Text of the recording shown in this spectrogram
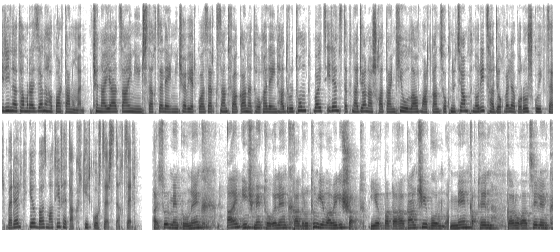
Իրինա Թամրազյանը հպարտանում է։ Չնայած այն, ինչ ստեղծել էին մինչև 2020 թվականը թողել էին հադրութում, բայց իրենց տքնաջան աշխատանքի ու լավ մարդկանց օգնությամբ նորից հաջողվել է որոշ գույք ձեռք բերել եւ բազմաթիվ հետաքրքիր գործեր ստեղծել։ Այսօր մենք ունենք այն, ինչ մենք թողել ենք հադրութում եւ ավելի շատ։ Եվ պատահական չի, որ մենք արդեն կարողացել ենք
